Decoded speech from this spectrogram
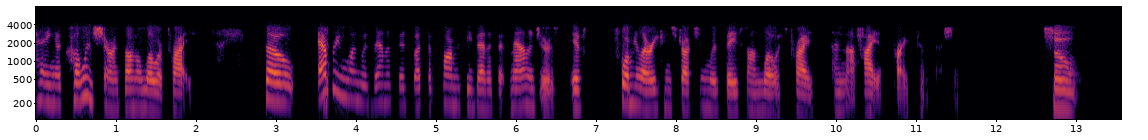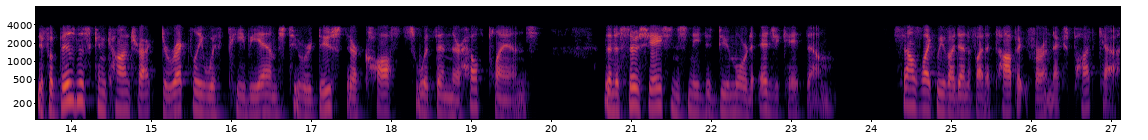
paying a co-insurance on a lower price. So everyone would benefit but the pharmacy benefit managers if formulary construction was based on lowest price and not highest price concession. So if a business can contract directly with PBMs to reduce their costs within their health plans, then associations need to do more to educate them. Sounds like we've identified a topic for our next podcast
